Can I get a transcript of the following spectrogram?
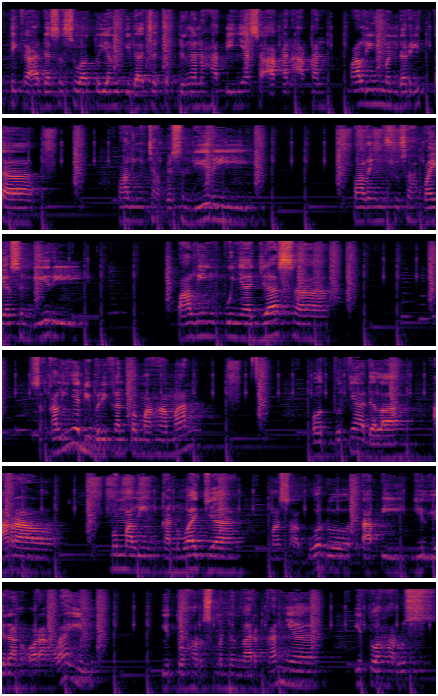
ketika ada sesuatu yang tidak cocok dengan hatinya seakan-akan paling menderita paling capek sendiri paling susah payah sendiri paling punya jasa. Sekalinya diberikan pemahaman, outputnya adalah aral, memalingkan wajah, masa bodoh, tapi giliran orang lain itu harus mendengarkannya, itu harus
